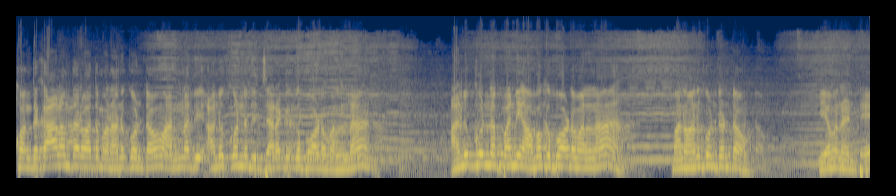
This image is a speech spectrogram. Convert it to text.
కొంతకాలం తర్వాత మనం అనుకుంటాం అన్నది అనుకున్నది జరగకపోవడం వలన అనుకున్న పని అవ్వకపోవడం వలన మనం అనుకుంటుంటాం. ఏమనంటే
